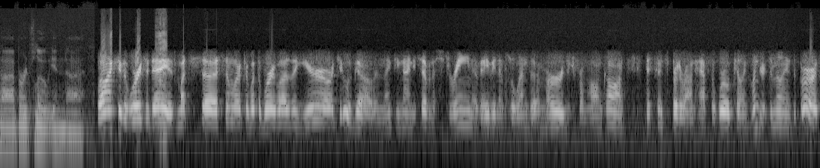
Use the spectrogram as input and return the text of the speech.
uh, bird flu in? Uh, well, actually, the worry today is much uh, similar to what the worry was a year or two ago. In 1997, a strain of avian influenza emerged from Hong Kong. It's since spread around half the world, killing hundreds of millions of birds,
